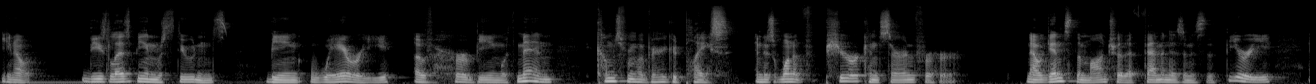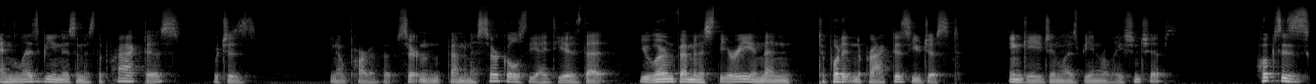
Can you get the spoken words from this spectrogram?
you know, these lesbian students being wary of her being with men comes from a very good place and is one of pure concern for her. Now, against the mantra that feminism is the theory and lesbianism is the practice, which is, you know, part of certain feminist circles, the idea is that you learn feminist theory and then to put it into practice, you just engage in lesbian relationships. Hooks is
